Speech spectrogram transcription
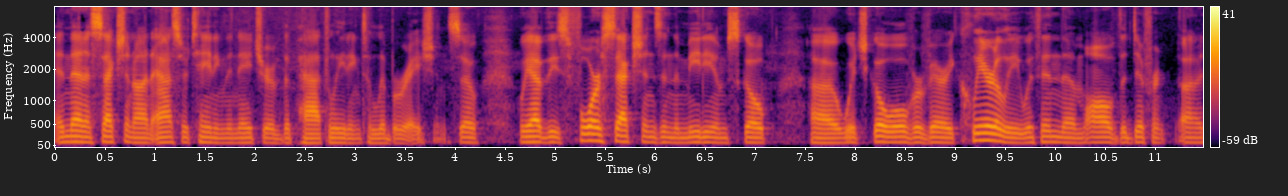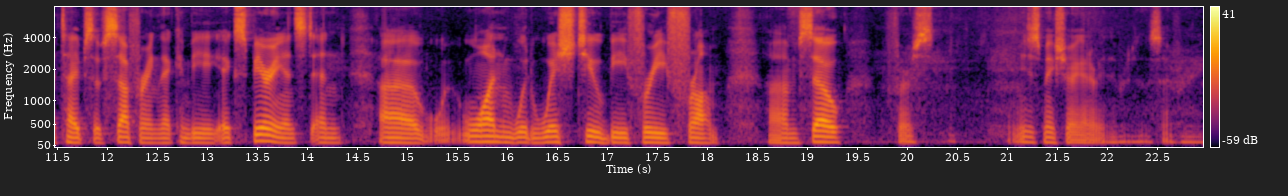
and then a section on ascertaining the nature of the path leading to liberation. So we have these four sections in the medium scope. Uh, which go over very clearly within them all of the different uh, types of suffering that can be experienced and uh, one would wish to be free from. Um, so, first, let me just make sure I got everything. Suffering,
